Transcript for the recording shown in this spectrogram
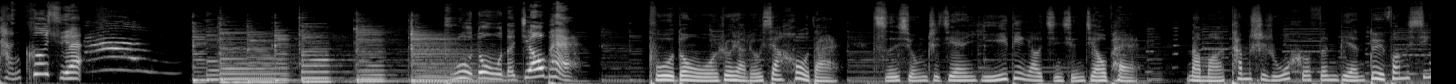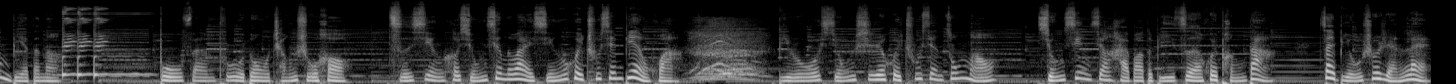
谈科学。哺乳动物的交配，哺乳动物若要留下后代，雌雄之间一定要进行交配。那么，它们是如何分辨对方的性别的呢？部分哺乳动物成熟后，雌性和雄性的外形会出现变化，比如雄狮会出现鬃毛，雄性像海豹的鼻子会膨大。再比如说人类，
